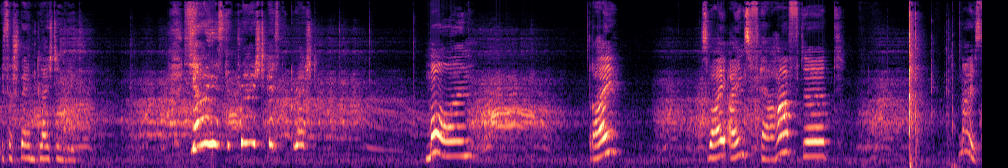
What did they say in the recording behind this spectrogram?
Wir versperren gleich den Weg. Ja, er ist gecrashed, er ist gecrashed. Moin. Drei, zwei, eins, verhaftet. Nice.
